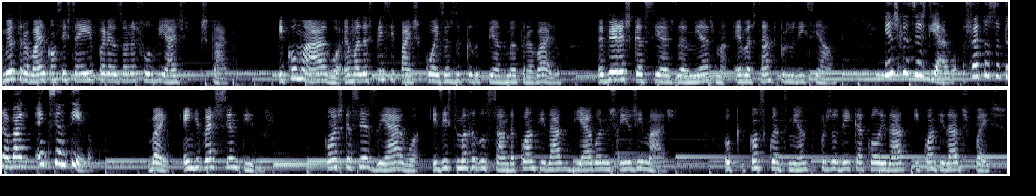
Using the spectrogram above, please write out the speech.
O meu trabalho consiste em ir para zonas fluviais pescar. E como a água é uma das principais coisas de que depende o meu trabalho, haver a escassez da mesma é bastante prejudicial. E a escassez de água afeta o seu trabalho em que sentido? Bem, em diversos sentidos. Com a escassez de água, existe uma redução da quantidade de água nos rios e mares, o que, consequentemente, prejudica a qualidade e quantidade dos peixes.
